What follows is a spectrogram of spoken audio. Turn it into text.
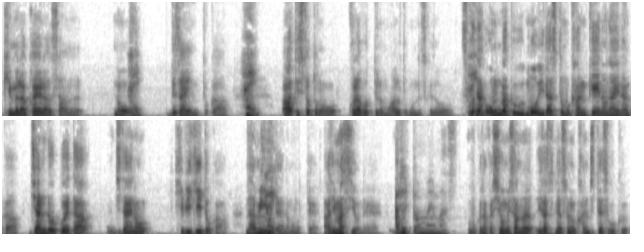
木村カエラさんのはい。デザインとか、はい。アーティストとのコラボっていうのもあると思うんですけどそこでなんか音楽もイラストも関係のないなんかジャンルを超えた時代の響きとか波みたいなものってありますよね、あると思います。僕なんか塩見さんのイラストにはそういうのを感じてすごく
